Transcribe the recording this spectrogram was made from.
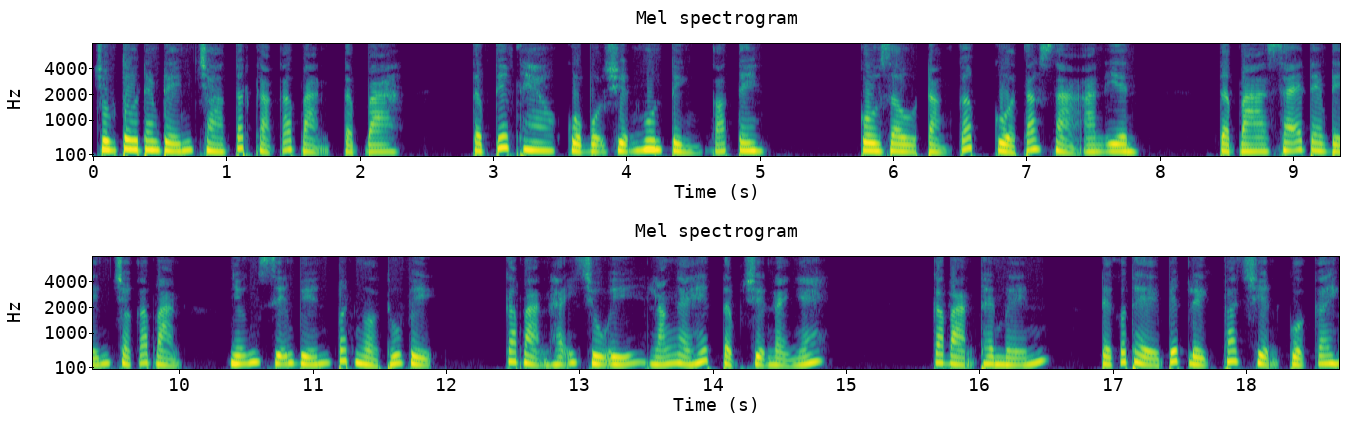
chúng tôi đem đến cho tất cả các bạn tập 3, tập tiếp theo của bộ truyện ngôn tình có tên Cô dâu đẳng cấp của tác giả An Yên. Tập 3 sẽ đem đến cho các bạn những diễn biến bất ngờ thú vị. Các bạn hãy chú ý lắng nghe hết tập truyện này nhé. Các bạn thân mến, để có thể biết lịch phát triển của kênh,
